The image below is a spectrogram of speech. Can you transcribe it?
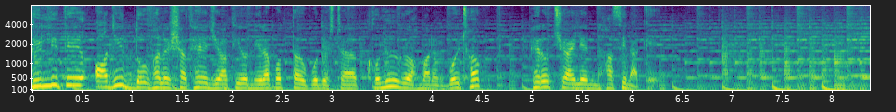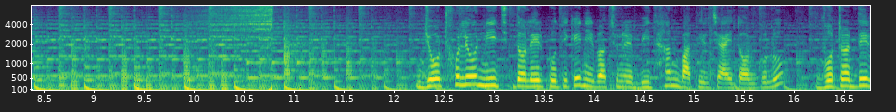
দিল্লিতে অজিত দোভালের সাথে জাতীয় নিরাপত্তা উপদেষ্টা খলিলুর রহমানের বৈঠক ফেরত চাইলেন হাসিনাকে। জোট হলেও নিজ দলের প্রতীকে নির্বাচনের বিধান বাতিল চায় দলগুলো ভোটারদের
